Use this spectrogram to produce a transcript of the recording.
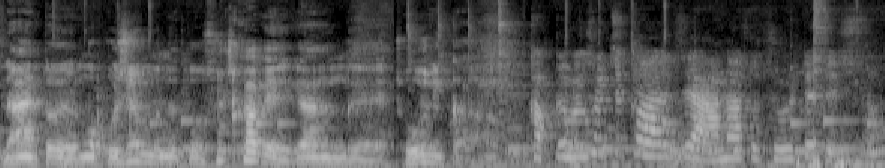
난 또 이런 거 보시는 분들 또 솔직하게 얘기하는 게 좋으니까 가끔은 솔직하지 않아도 좋을 때도 있어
